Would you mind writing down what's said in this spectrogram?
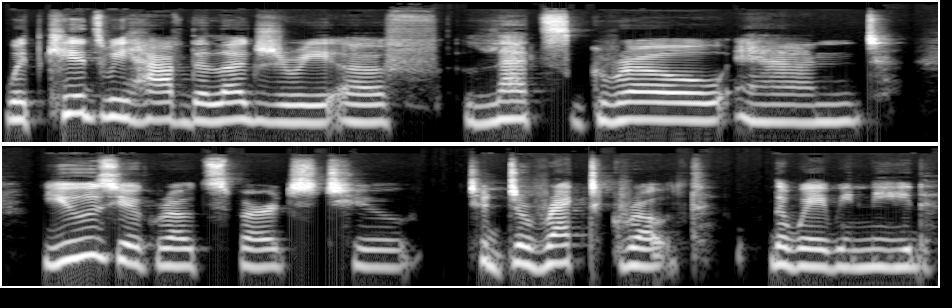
with kids we have the luxury of let's grow and use your growth spurts to to direct growth the way we need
